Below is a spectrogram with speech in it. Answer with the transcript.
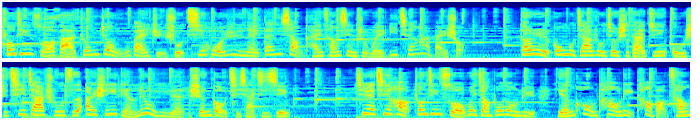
中金所把中证五百指数期货日内单向开仓限制为一千二百手。当日，公募加入救市大军，五十七家出资二十一点六亿元申购旗下基金。七月七号，中金所未降波动率，严控套利套保仓。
